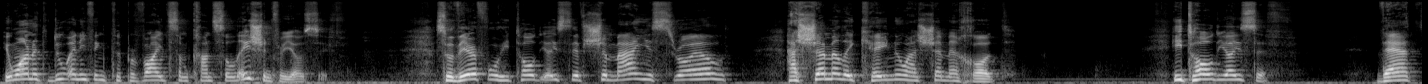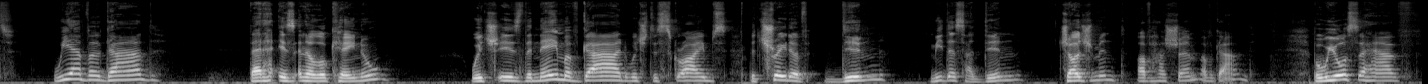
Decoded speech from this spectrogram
He wanted to do anything to provide some consolation for Yosef. So therefore he told Yosef, Shema Yisrael, Hashem Elokeinu, Hashem Echad. He told Yosef, that we have a God that is an Elokeinu, which is the name of God which describes the trait of din, midas hadin, judgment of Hashem, of God. But we also have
